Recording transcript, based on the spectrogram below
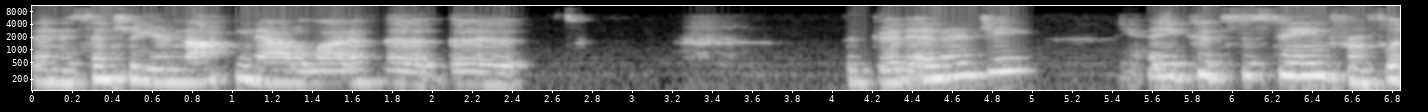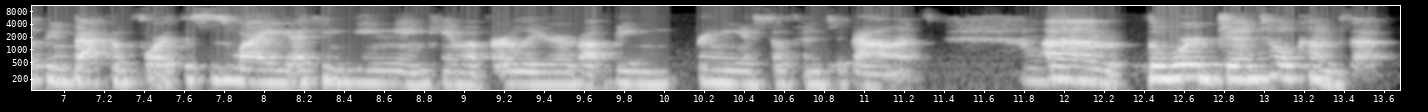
then essentially you're knocking out a lot of the the the good energy That you could sustain from flipping back and forth. This is why I think yin yang came up earlier about being bringing yourself into balance. Mhm. Um, the word gentle comes up,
